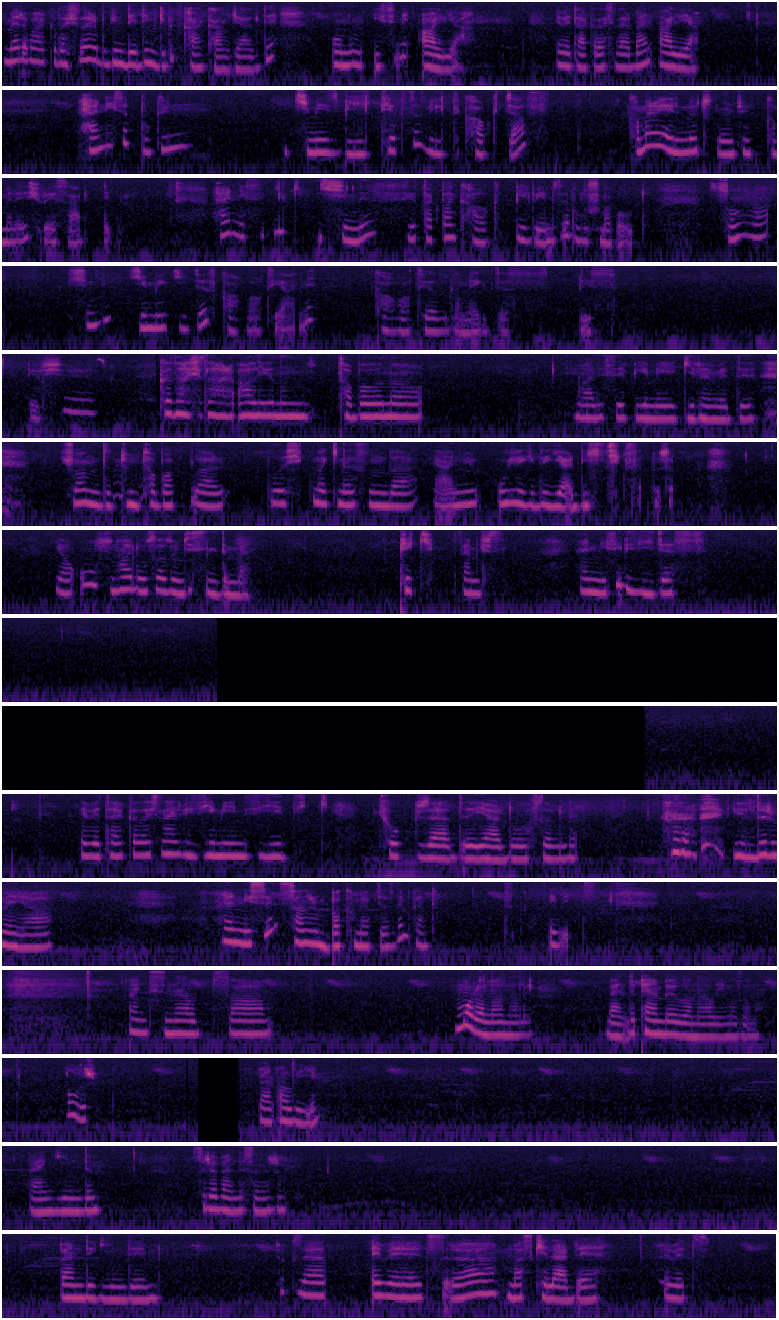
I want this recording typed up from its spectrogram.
Merhaba arkadaşlar. Bugün dediğim gibi kankam geldi. Onun ismi Alya. Evet arkadaşlar ben Alya. Her neyse bugün ikimiz birlikte yatacağız. Birlikte kalkacağız. Kamerayı elimde tutmuyorum çünkü kamerayı şuraya sabitledim. Her neyse ilk işimiz yataktan kalkıp birbirimizle buluşmak oldu. Sonra şimdi yemek yiyeceğiz kahvaltı yani. Kahvaltı hazırlamaya gideceğiz biz. Görüşürüz. Arkadaşlar Alya'nın tabağına maalesef yemeğe giremedi. Şu anda tüm tabaklar bulaşık makinesinde yani o şekilde yerde yiyecek sanırım. Ya olsun hala olsa az önce sildim ben. Peki sen bilirsin. Her neyse biz yiyeceğiz. Evet arkadaşlar biz yemeğimizi yedik. Çok güzeldi yerde olsa bile. Güldürme ya. Her neyse sanırım bakım yapacağız değil mi kanka? Evet. Hangisini alsam? Mor olanı alayım. Ben de pembe olanı alayım o zaman. Olur. Ben alayım. Ben giyindim. Sıra bende sanırım. Ben de giyindim. Çok güzel. Evet sıra maskelerde. Evet.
